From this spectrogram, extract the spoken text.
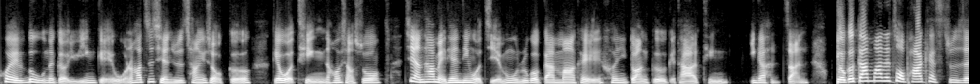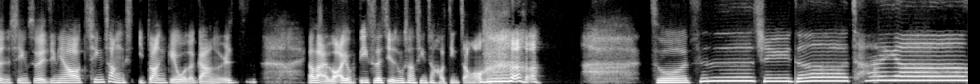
会录那个语音给我，然后他之前就是唱一首歌给我听，然后想说，既然他每天听我节目，如果干妈可以哼一段歌给他听。应该很赞，有个干妈在做 podcast 就是任性，所以今天要清唱一段给我的干儿子要来了。哎呦，第一次在节目上清唱，好紧张哦！做自己的太阳，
